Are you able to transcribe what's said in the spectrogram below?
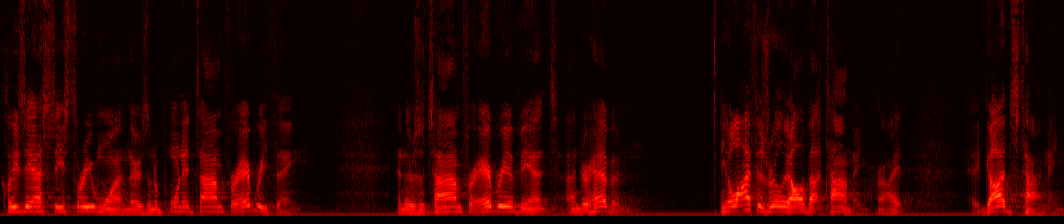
Ecclesiastes 3:1. There's an appointed time for everything. And there's a time for every event under heaven. You know, life is really all about timing, right? God's timing.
